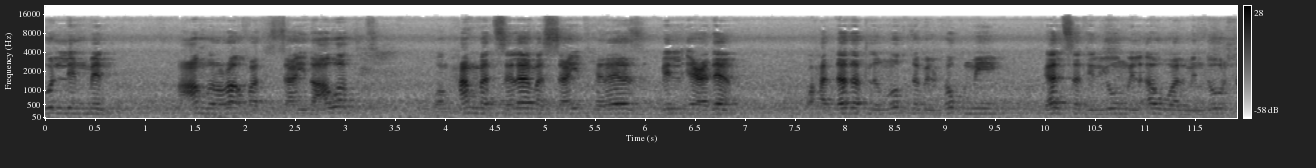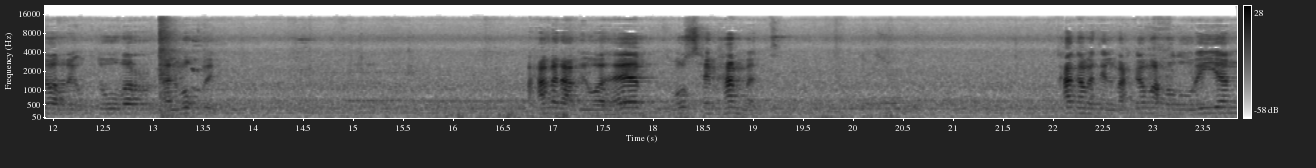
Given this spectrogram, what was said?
كل من عمرو رأفت السعيد عوض ومحمد سلامة السعيد حراز بالإعدام وحددت للنطق بالحكم جلسة اليوم الأول من دور شهر أكتوبر المقبل. محمد عبد الوهاب نصح محمد. حكمت المحكمة حضوريا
